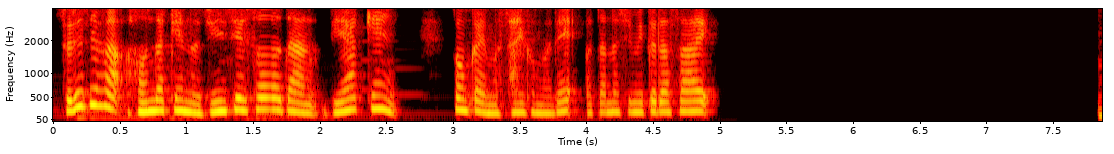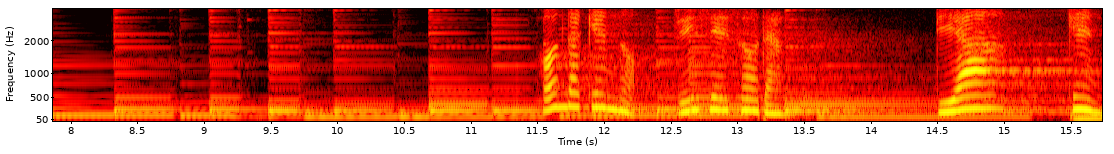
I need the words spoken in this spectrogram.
それでは本田健の人生相談 Dear Ken。今回も最後までお楽しみください。本田健の人生相談。 Dear Ken。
